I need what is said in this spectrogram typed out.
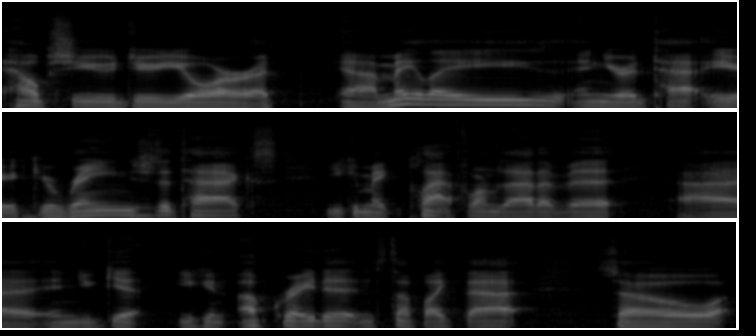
helps you do your uh, melees and your attack, your, your ranged attacks. You can make platforms out of it uh, and you get you can upgrade it and stuff like that. So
